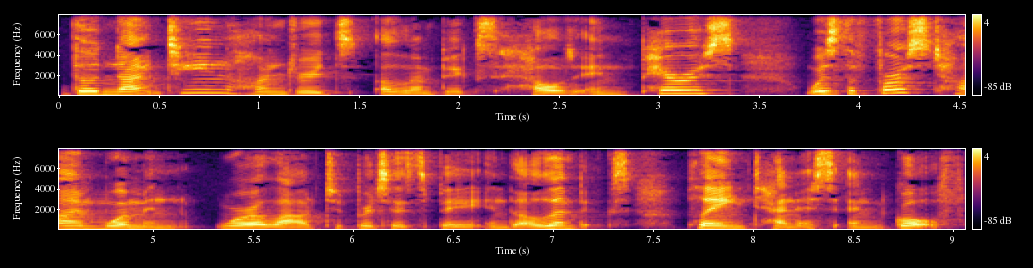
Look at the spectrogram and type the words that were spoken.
The 1900s Olympics held in Paris was the first time women were allowed to participate in the Olympics, playing tennis and golf.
